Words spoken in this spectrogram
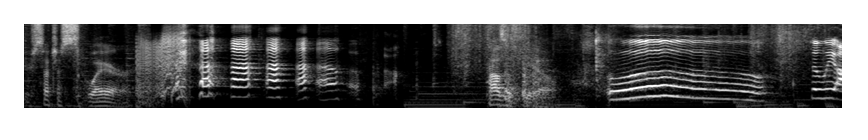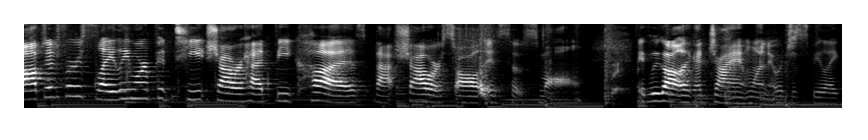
You're such a square. Oh, How's it feel? Ooh. So we opted for a slightly more petite shower head because that shower stall is so small. Right. If we got like a giant one, it would just be like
